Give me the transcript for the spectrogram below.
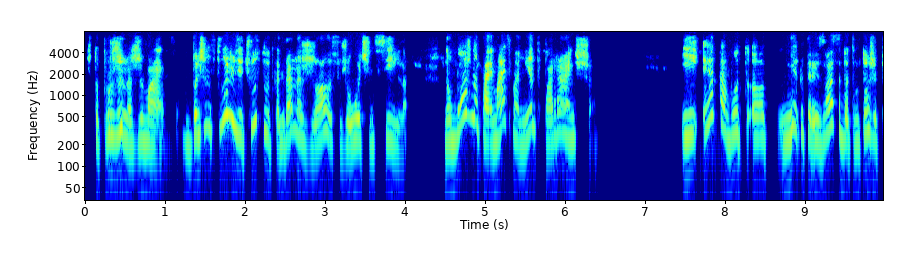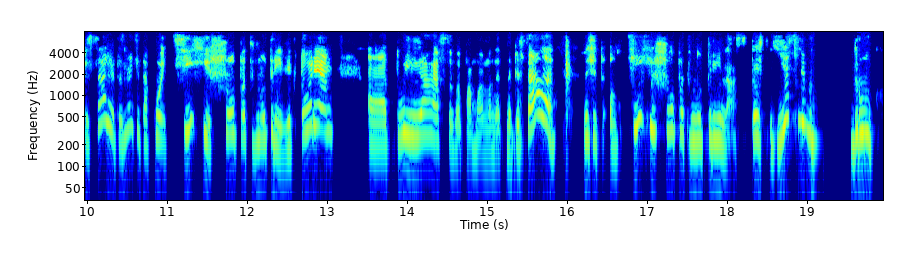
что пружина сжимается. Большинство людей чувствуют, когда она сжалась уже очень сильно. Но можно поймать момент пораньше. И это вот э, некоторые из вас об этом тоже писали, это, знаете, такой тихий шепот внутри. Виктория э, Тулиасова, по-моему, это написала, значит, тихий шепот внутри нас. То есть если вдруг,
